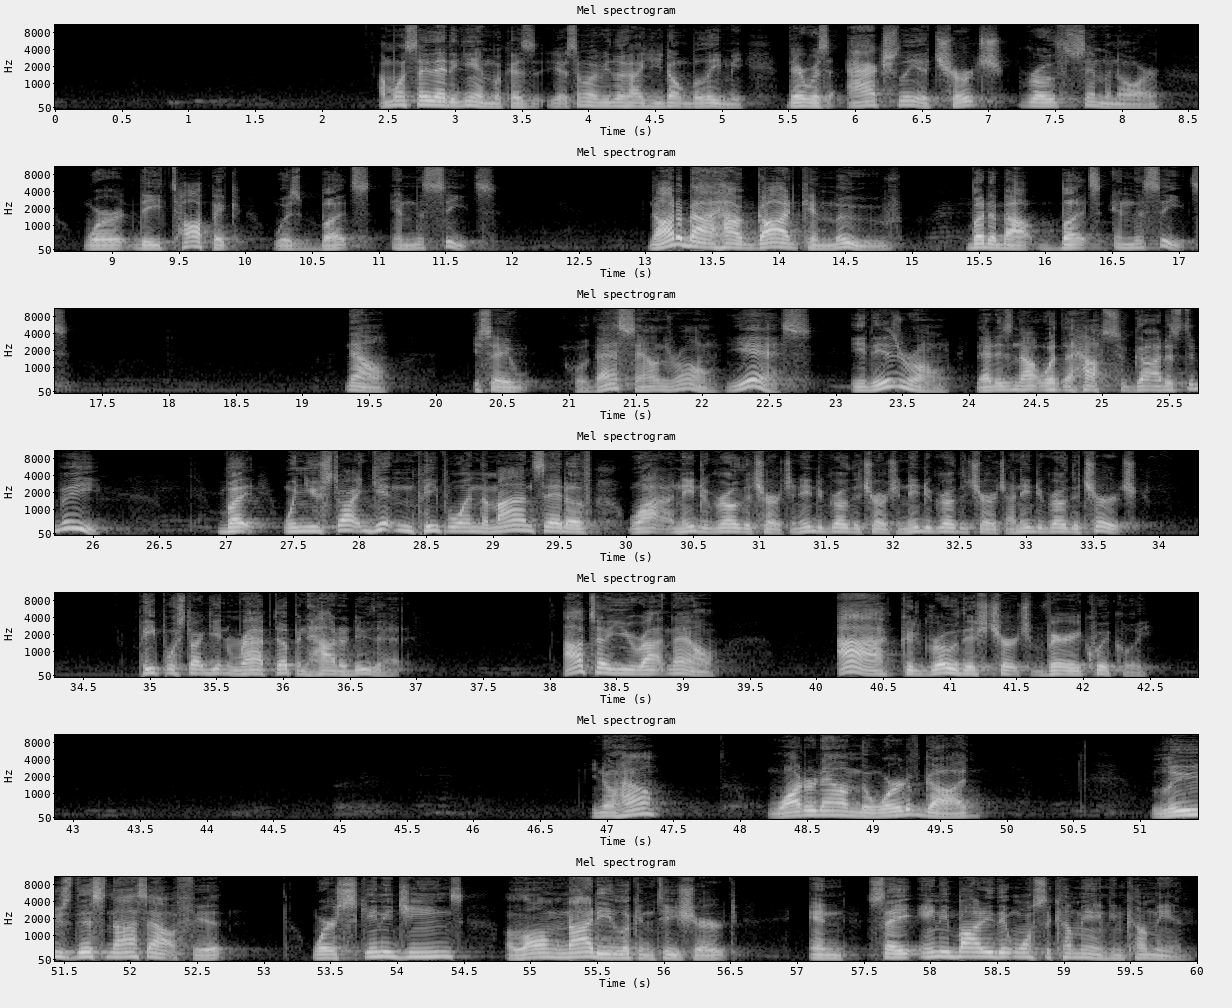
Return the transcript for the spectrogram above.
I'm going to say that again because some of you look like you don't believe me. There was actually a church growth seminar where the topic was butts in the seats. Not about how God can move, but about butts in the seats. Now, you say, well, that sounds wrong. Yes, it is wrong. That is not what the house of God is to be. But when you start getting people in the mindset of, well, I need to grow the church, I need to grow the church, I need to grow the church, I need to grow the church, people start getting wrapped up in how to do that. I'll tell you right now, I could grow this church very quickly. You know how? Water down the Word of God, lose this nice outfit, wear skinny jeans, a long nighty looking t shirt, and say anybody that wants to come in can come in.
